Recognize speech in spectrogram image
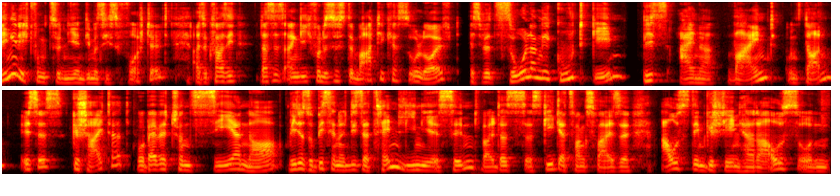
Dinge nicht funktionieren, die man sich so vorstellt. Also quasi, dass es eigentlich von der Systematik her so läuft, es wird so lange gut gehen, bis einer weint und dann ist es gescheitert. Wobei wir schon sehr nah wieder so ein bisschen an dieser Trennlinie sind, weil das, das geht ja zwangsweise aus dem Geschehen heraus und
